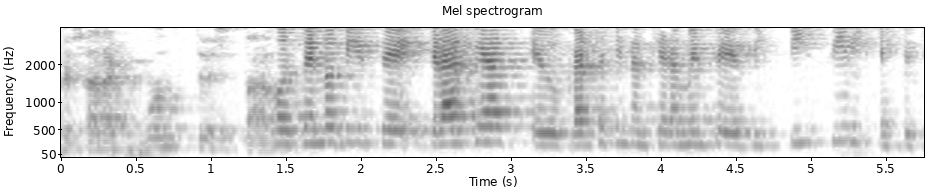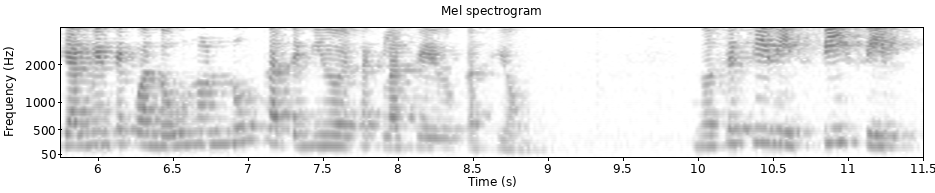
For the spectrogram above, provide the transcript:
Empezar a contestar. José nos dice, gracias, educarse financieramente es difícil, especialmente cuando uno nunca ha tenido esa clase de educación. No sé si difícil,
